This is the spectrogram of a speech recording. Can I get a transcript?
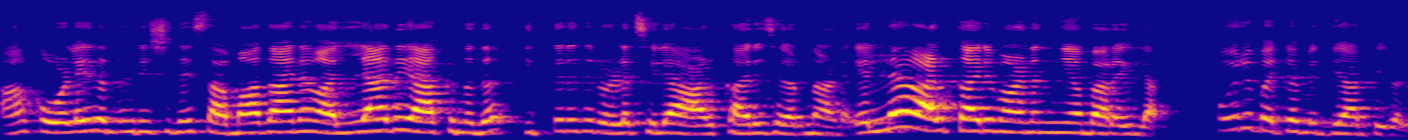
ആ കോളേജ് അന്തരീക്ഷത്തെ സമാധാനം അല്ലാതെയാക്കുന്നത് ഇത്തരത്തിലുള്ള ചില ആൾക്കാർ ചേർന്നാണ്. എല്ലാ ആൾക്കാരുമാണെന്ന് ഞാൻ പറയില്ല. ഒരു പറ്റം വിദ്യാർത്ഥികൾ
